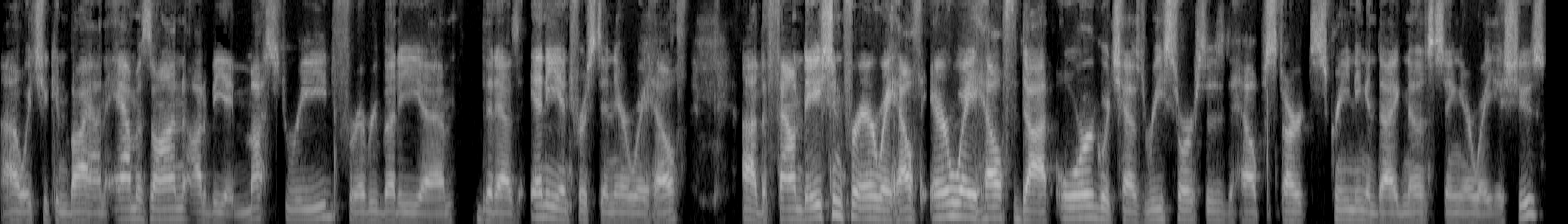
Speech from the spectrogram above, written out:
uh, which you can buy on Amazon, ought to be a must read for everybody um, that has any interest in airway health. Uh, the Foundation for Airway Health, airwayhealth.org, which has resources to help start screening and diagnosing airway issues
